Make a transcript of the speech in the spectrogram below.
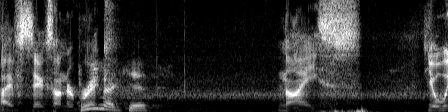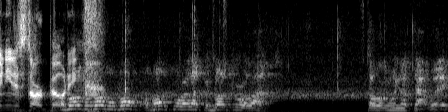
I have 600 Three brick. medkits. Nice. Yo, we need to start building. Above, above, above, above to our left, above to our left. Someone went up that way.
